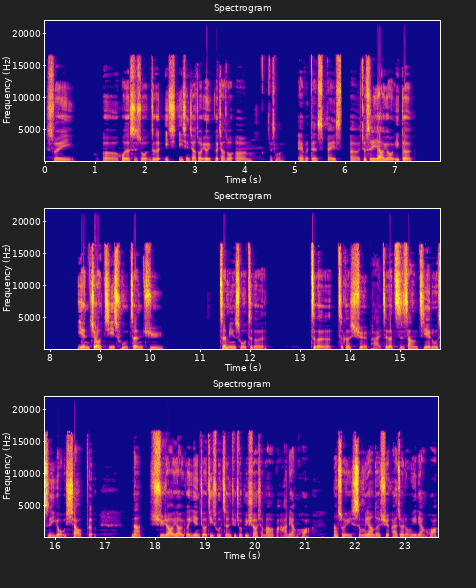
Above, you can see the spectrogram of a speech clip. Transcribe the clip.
所以，呃，或者是说，这个以以前叫做有一个叫做嗯、叫什么 evidence base，呃，就是要有一个研究基础证据，证明说这个这个这个学派这个智商介入是有效的。那需要要一个研究基础证据，就必须要想办法把它量化。那所以，什么样的学派最容易量化？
